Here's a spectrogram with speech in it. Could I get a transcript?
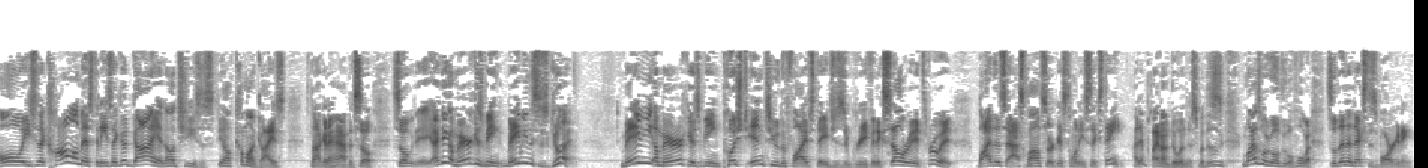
oh, he's a columnist and he's a good guy. And, oh, Jesus, you know, come on, guys. It's not going to happen. So, so I think America's being, maybe this is good. Maybe America is being pushed into the five stages of grief and accelerated through it by this Ass Clown Circus 2016. I didn't plan on doing this, but this is, might as well go through the full. So then the next is bargaining.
